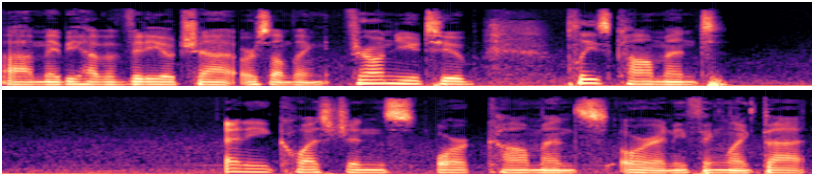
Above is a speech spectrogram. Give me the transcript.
uh, maybe have a video chat or something. If you're on YouTube, please comment any questions or comments or anything like that,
